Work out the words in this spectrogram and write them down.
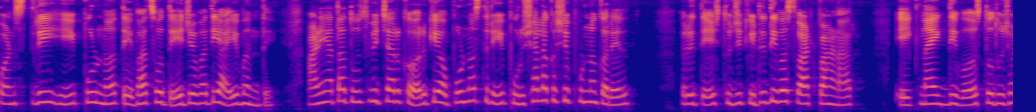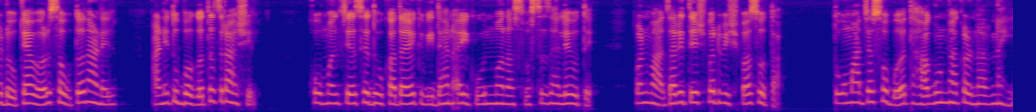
पण स्त्री ही पूर्ण तेव्हाच होते जेव्हा ती आई बनते. आणि आता तूच विचार कर की अपूर्ण स्त्री पुरुषाला कशी पूर्ण करेल? रितेश तुझी किती दिवस वाट पाहणार? एक ना एक दिवस तो तुझ्या डोक्यावर सौतन आणेल आणि तू बघतच राहशील. कोमलचे असे धोकादायक विधान ऐकून मन अस्वस्थ झाले होते. पण माझा रितेशवर विश्वास होता. तो माझ्यासोबत हा गुन्हा करणार नाही.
